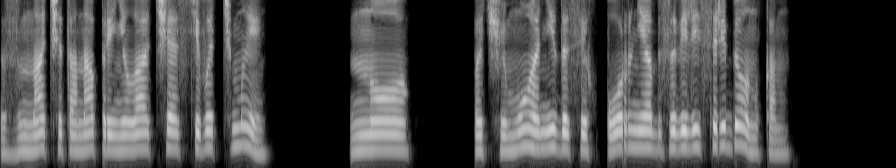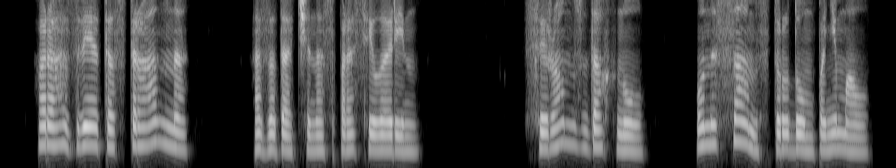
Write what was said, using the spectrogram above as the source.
Значит, она приняла часть его тьмы. Но почему они до сих пор не обзавелись ребенком?» «Разве это странно?» — озадаченно спросила Рин. Сирам вздохнул. Он и сам с трудом понимал.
